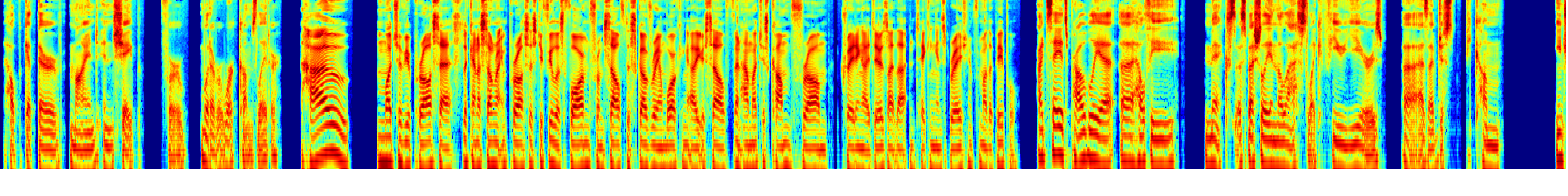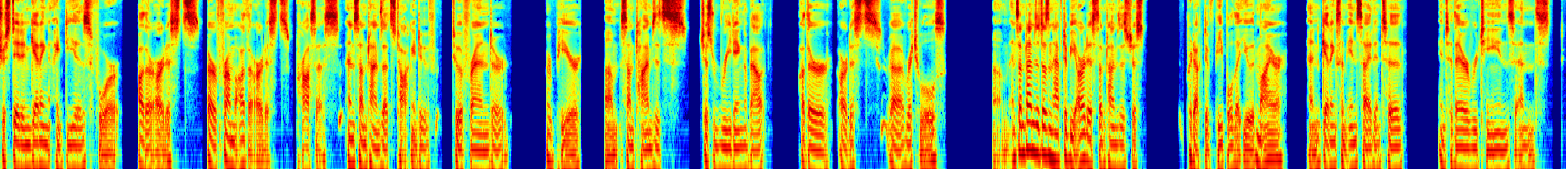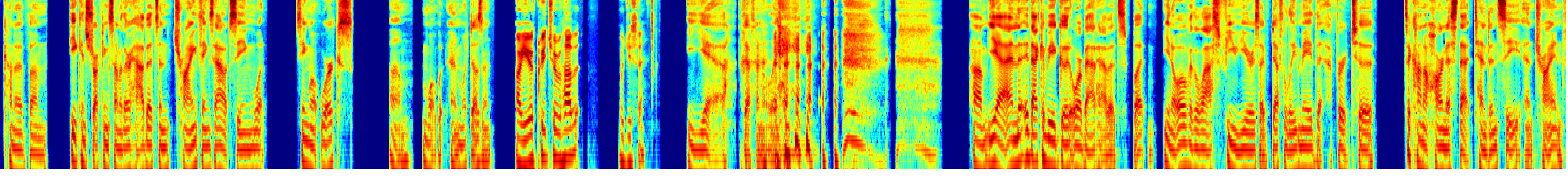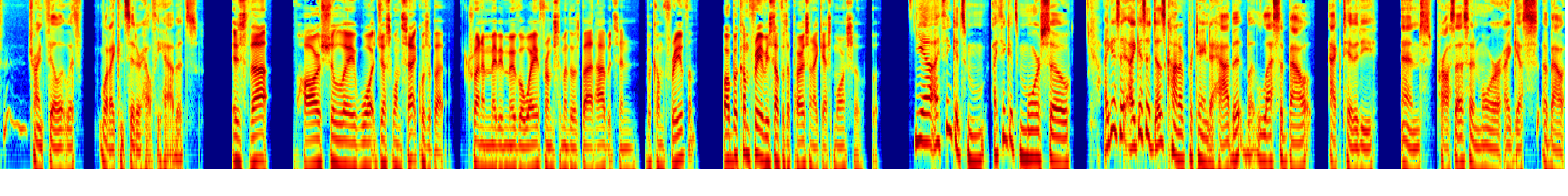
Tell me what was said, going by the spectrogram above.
help get their mind in shape for whatever work comes later. How much of your process, the kind of songwriting process, do you feel is formed from self discovery and working it out yourself? And how much has come from trading ideas like that and taking inspiration from other people? I'd say it's probably a, a healthy mix, especially in the last like few years, uh, as I've just become interested in getting ideas for other artists or from other artists' process. And sometimes that's talking to to a friend or or peer. Um, sometimes it's just reading about other artists' uh, rituals. Um, and sometimes it doesn't have to be artists. Sometimes it's just productive people that you admire and getting some insight into into their routines and kind of um, deconstructing some of their habits and trying things out, seeing what seeing what works, um, and what what- and what doesn't. Are you a creature of habit? Would you say? Yeah, definitely. um, yeah, and th- that can be a good or bad habits. But you know, over the last few years, I've definitely made the effort to to kind of harness that tendency and try and try and fill it with what I consider healthy habits. Is that partially what Just One Sec was about? Trying to maybe move away from some of those bad habits and become free of them? Or become free of yourself as a person, I guess, more so. But Yeah, I think it's m- I think it's more so. I guess it, I guess it does kind of pertain to habit, but less about activity and process, and more, I guess, about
